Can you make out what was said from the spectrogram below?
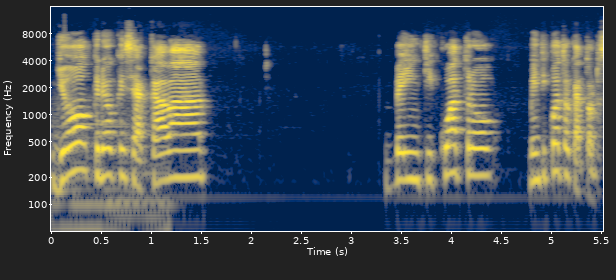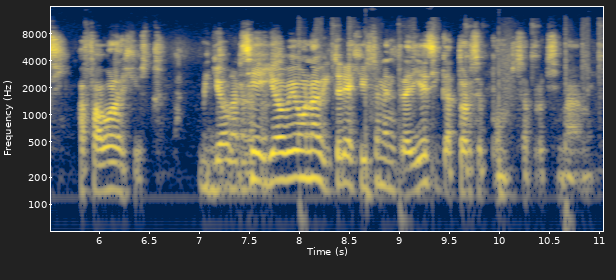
Yo creo que se acaba 24 24-14 a favor de Houston. Yo, sí, yo veo una victoria de Houston entre 10 y 14 puntos aproximadamente.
